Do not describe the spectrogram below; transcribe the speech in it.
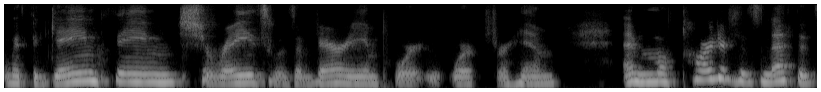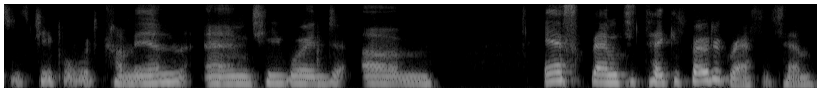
with the game theme, charades was a very important work for him. And part of his methods was people would come in and he would um, ask them to take a photograph of him.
